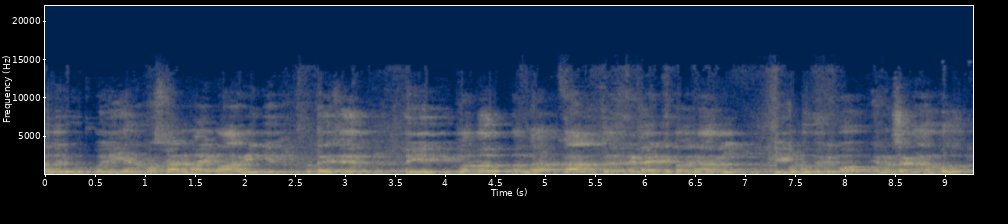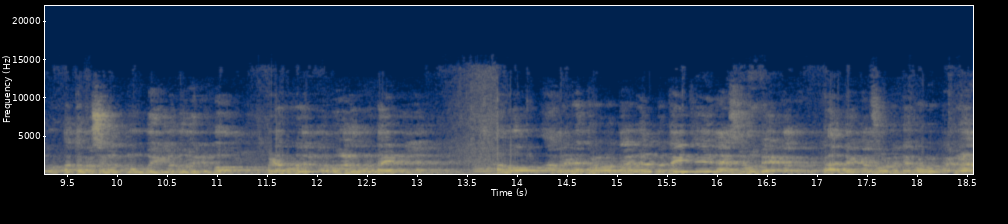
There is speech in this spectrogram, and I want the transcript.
അതൊരു വലിയൊരു പ്രസ്ഥാനമായി മാറുകയും ചെയ്തു. പ്രത്യേകിച്ച് ഈ ക്ലബ് വന്ന കാലത്ത് രണ്ടായിരത്തി പതിനാറിൽ ഈ ക്ലബ് വരുമ്പോൾ ഞാൻ മനസ്സിലാക്കുന്ന മുപ്പത് പത്ത് വർഷങ്ങൾക്ക് മുമ്പ് ഈ ക്ലബ് വരുമ്പോൾ ഇവിടെ കൂടുതൽ ക്ലബുകളൊന്നും ഉണ്ടായിരുന്നില്ല. അപ്പോൾ അവരുടെ നാഷണൽ ബേക്കർ ഫോർട്ടിന്റെ പ്രവർത്തനങ്ങൾ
